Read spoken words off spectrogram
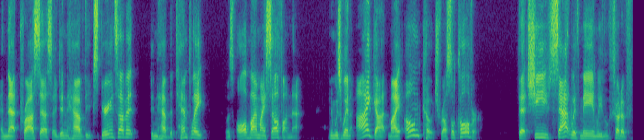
And that process, I didn't have the experience of it, didn't have the template, was all by myself on that. And it was when I got my own coach, Russell Culver, that she sat with me and we sort of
